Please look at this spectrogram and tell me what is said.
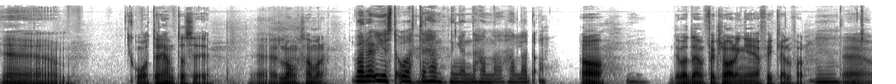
eh, återhämtar sig eh, långsammare. Var det just återhämtningen det handla- handlade om? Ja, Mm. det var den förklaringen jag fick i alla fall. Mm. Eh,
